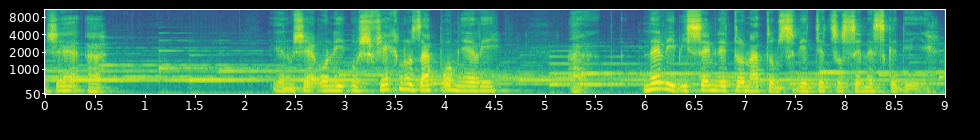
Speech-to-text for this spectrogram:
Že a jenomže oni už všechno zapomněli a nelíbí se mně to na tom světě, co se dneska děje.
